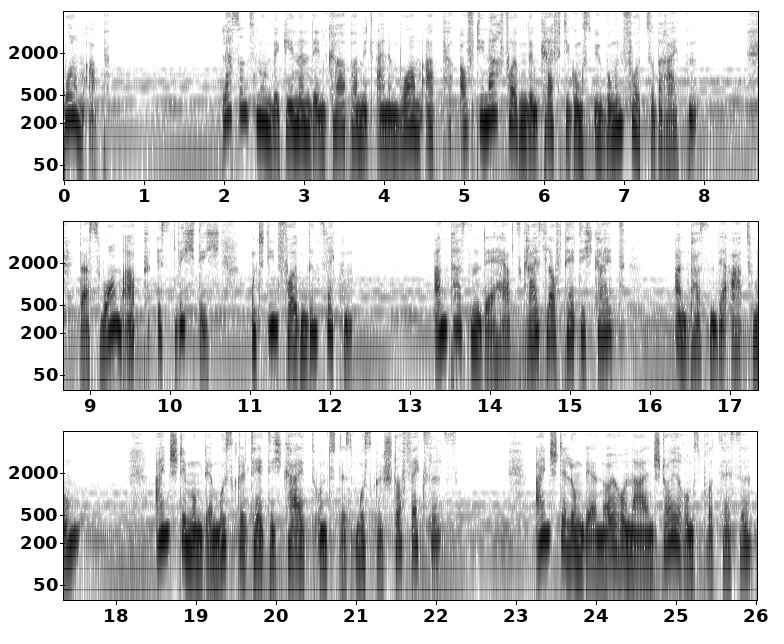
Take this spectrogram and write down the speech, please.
Warm-up. Lass uns nun beginnen, den Körper mit einem Warm-up auf die nachfolgenden Kräftigungsübungen vorzubereiten. Das Warm-up ist wichtig und dient folgenden Zwecken. Anpassen der Herz-Kreislauf-Tätigkeit, Anpassen der Atmung, Einstimmung der Muskeltätigkeit und des Muskelstoffwechsels, Einstellung der neuronalen Steuerungsprozesse,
